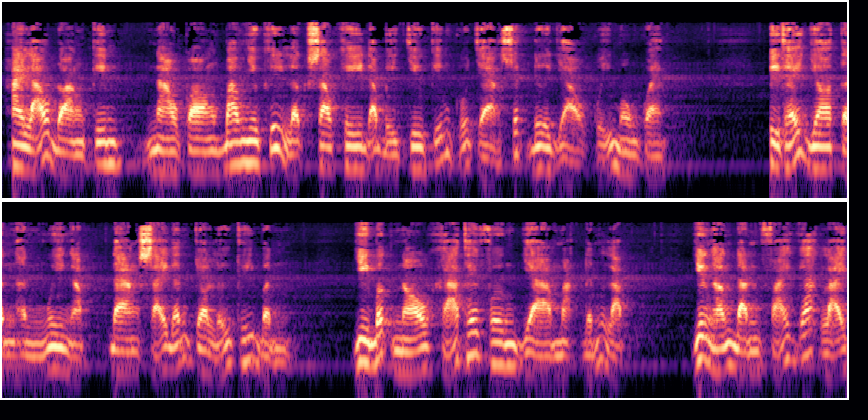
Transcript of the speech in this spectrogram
Hai lão đoàn kim nào còn bao nhiêu khí lực sau khi đã bị chiêu kiếm của chàng xích đưa vào quỷ môn quan. Vì thế do tình hình nguy ngập đang xảy đến cho Lữ Thúy Bình, Di bất nộ khả thế phương và mặt đỉnh lập, Dương Hận đành phải gác lại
